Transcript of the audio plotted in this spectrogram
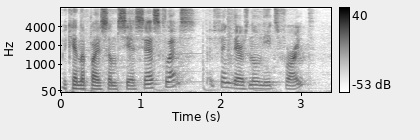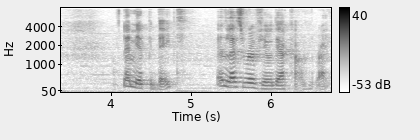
We can apply some CSS class. I think there's no need for it. Let me update and let's review the account, right?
